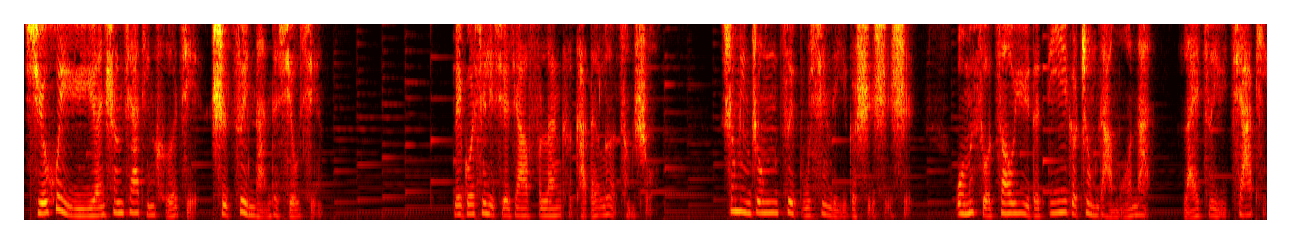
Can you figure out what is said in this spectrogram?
学会与原生家庭和解是最难的修行。美国心理学家弗兰克·卡德勒曾说：“生命中最不幸的一个事实是，我们所遭遇的第一个重大磨难来自于家庭。”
